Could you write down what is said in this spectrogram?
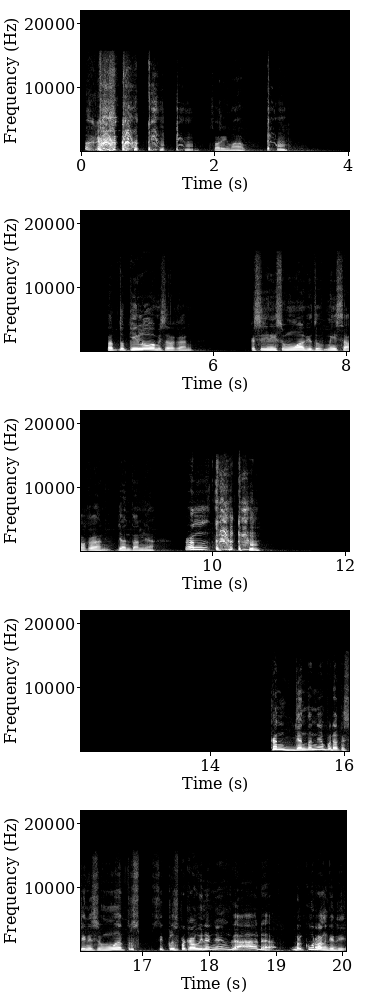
sorry maaf. Satu kilo misalkan ke sini semua gitu misalkan jantannya. Kan kan jantannya pada ke sini semua terus siklus perkawinannya nggak ada berkurang jadi.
